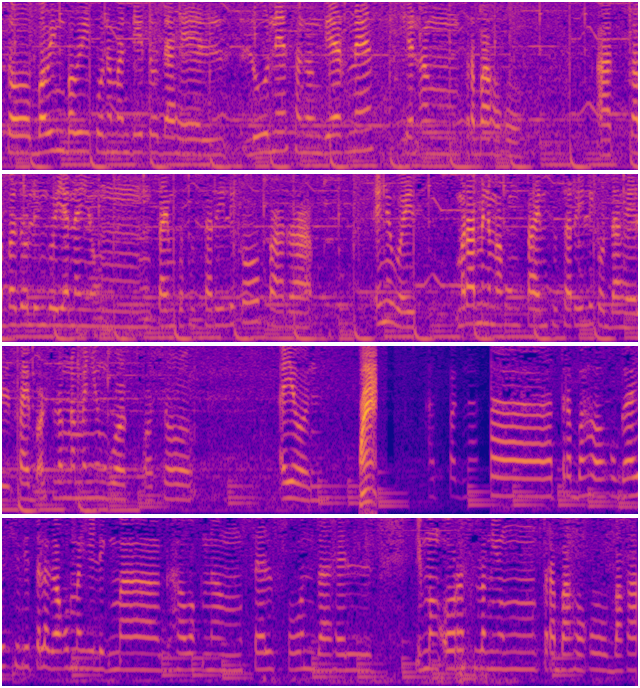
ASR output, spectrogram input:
So bawing bawi ko naman dito dahil lunes hanggang biyernes yan ang trabaho ko. At sabado linggo yan na yung time ko sa sarili ko para anyways marami naman akong time sa sarili ko dahil 5 hours lang naman yung work ko. So ayun pag nasa trabaho ako guys, hindi talaga ako mahilig maghawak ng cellphone dahil limang oras lang yung trabaho ko. Baka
